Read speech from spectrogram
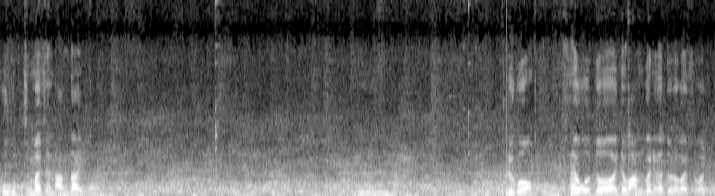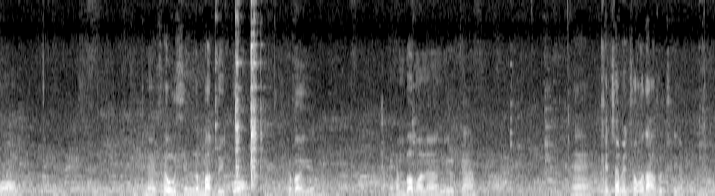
고급진 맛이 난다, 이거. 음. 그리고 새우도 이제 왕건이가 들어가 있어가지고 네, 새우 씹는 맛도 있고 대박이에요. 네, 햄버거는 이렇게 네, 케첩이 최고다 솔직히. 음,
